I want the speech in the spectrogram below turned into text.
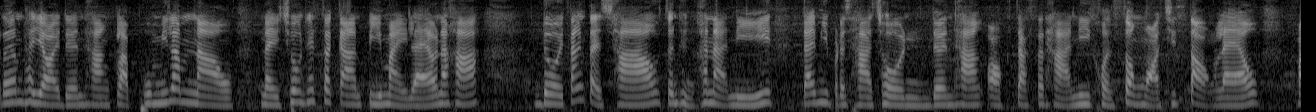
เริ่มทยอยเดินทางกลับภูมิลำเนาในช่วงเทศกาลปีใหม่แล้วนะคะ โดยตั้งแต่เช้าจนถึงขณะนี้ได้มีประชาชนเดินทางออกจากสถานีขนส่งหมอชิดสองแล้ว ไป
